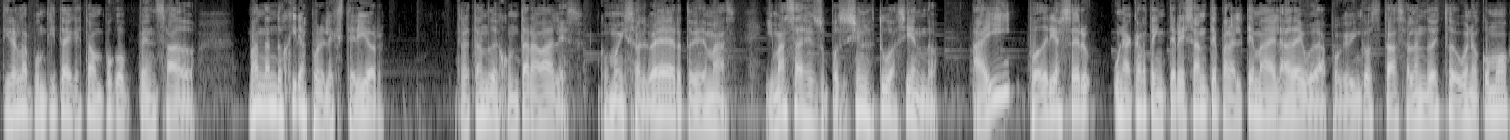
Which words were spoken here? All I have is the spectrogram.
tirar la puntita de que estaba un poco pensado. Van dando giras por el exterior, tratando de juntar avales, como hizo Alberto y demás. Y Massa desde su posición lo estuvo haciendo. Ahí podría ser una carta interesante para el tema de la deuda, porque bien que vos estabas hablando de esto, de bueno, cómo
